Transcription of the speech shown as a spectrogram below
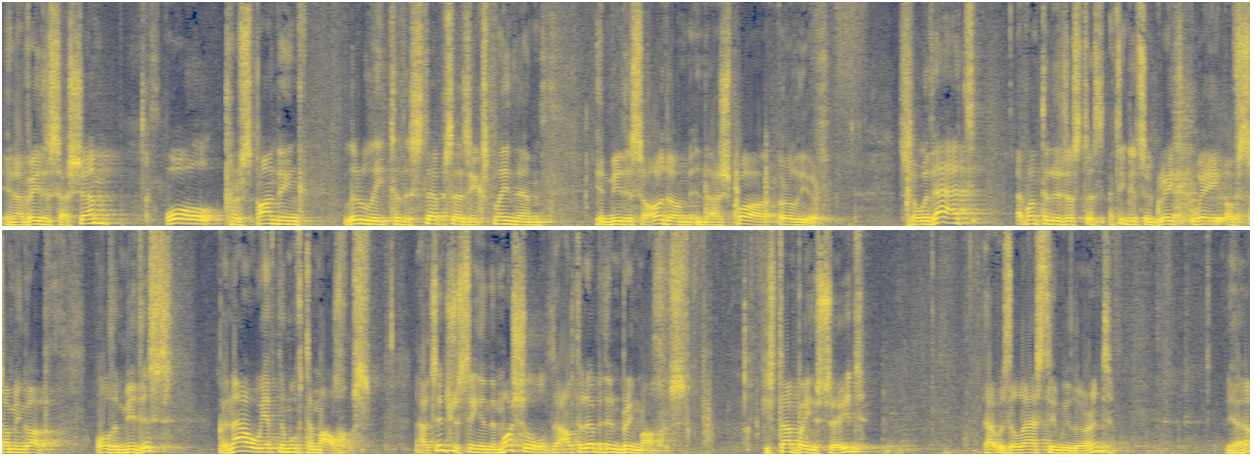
in Avedis Hashem, all corresponding literally to the steps as he explained them in Midas Adam in the Hashpah earlier. So with that, I wanted to just, I think it's a great way of summing up all the midas, but now we have to move to Malchus. Now it's interesting, in the Moshul, the Alter Rebbe didn't bring Malchus. He stopped by Yisod. That was the last thing we learned. Yeah.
